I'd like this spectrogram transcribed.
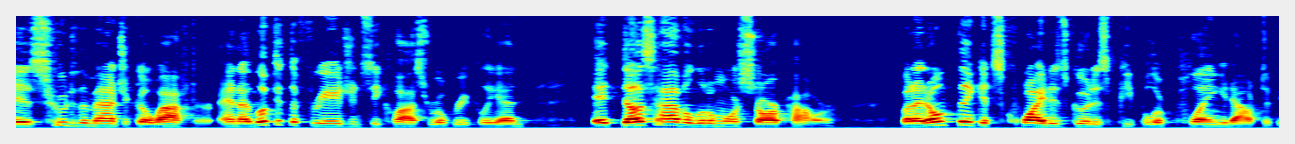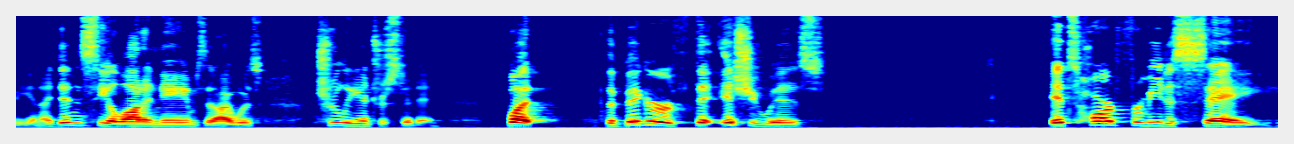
is who do the Magic go after? And I looked at the free agency class real briefly, and it does have a little more star power but I don't think it's quite as good as people are playing it out to be. And I didn't see a lot of names that I was truly interested in. But the bigger th- issue is it's hard for me to say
